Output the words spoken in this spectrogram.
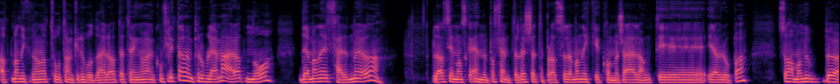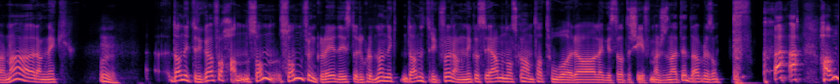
At man ikke kan ha to tanker i hodet her, og at det trenger å være en konflikt, der, men problemet er at nå, det man er i ferd med å gjøre, da La oss si man skal ende på femte- eller sjetteplass, eller man ikke kommer seg langt i, i Europa. Så har man jo børna Ragnhild. Da nytter det ikke for han, sånn, sånn funker det i de store klubbene. Da nytter det ikke for Ragnhild å si ja, men nå skal han ta to år og legge strategi for Manchester United. Da blir det sånn pff, Han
